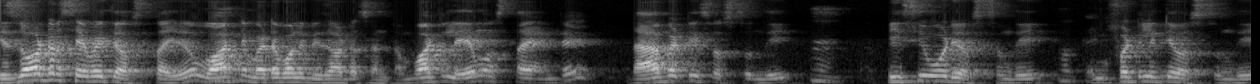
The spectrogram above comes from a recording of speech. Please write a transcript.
డిజార్డర్స్ ఏవైతే వస్తాయో వాటిని మెటబాలిక్ డిజార్డర్స్ అంటాం. వాటిలో ఏమొస్తాయంటే డయాబెటీస్ వస్తుంది Hmm. పీసీఓడి వస్తుంది ఓకే ఇన్ఫర్టిలిటీ వస్తుంది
